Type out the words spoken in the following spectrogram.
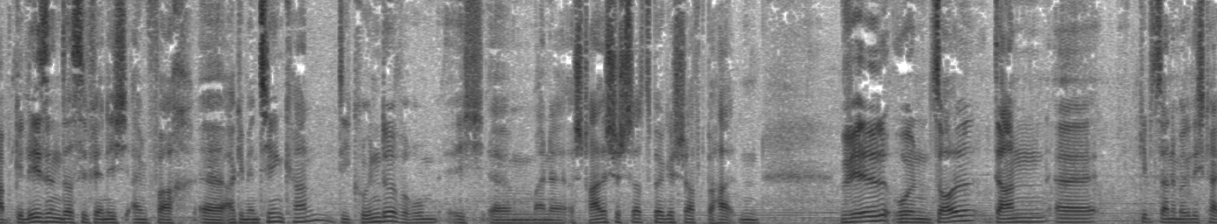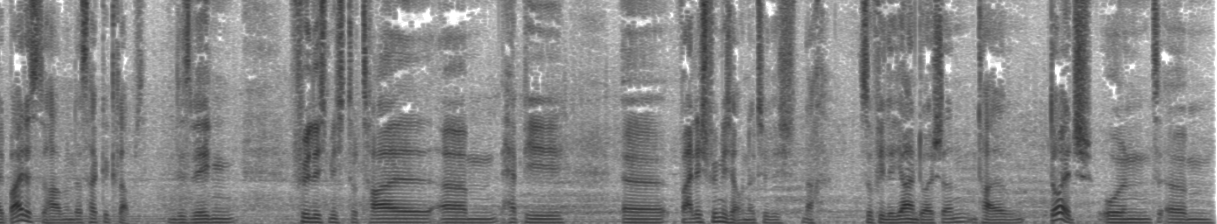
habe gelesen, dass ich, wenn ich einfach äh, argumentieren kann, die Gründe, warum ich ähm, meine australische Staatsbürgerschaft behalten will und soll, dann äh, gibt es eine Möglichkeit, beides zu haben. Und das hat geklappt. Und deswegen fühle ich mich total ähm, happy, äh, weil ich fühle mich auch natürlich nach so vielen Jahren in Deutschland ein Teil Deutsch. Und ähm,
